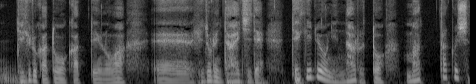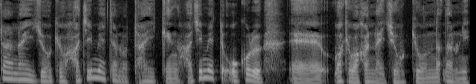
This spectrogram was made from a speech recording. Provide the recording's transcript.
できるかどうかっていうのは、えー、非常に大事で、できるようになると、全く知らない状況、初めての体験、初めて起こる、えー、わけわかんない状況なのに、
